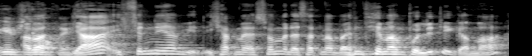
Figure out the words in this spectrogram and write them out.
geb ich aber dir auch recht. Ja, ich finde ja, ich habe mir schon mal, das hat man beim Thema Politiker mal,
